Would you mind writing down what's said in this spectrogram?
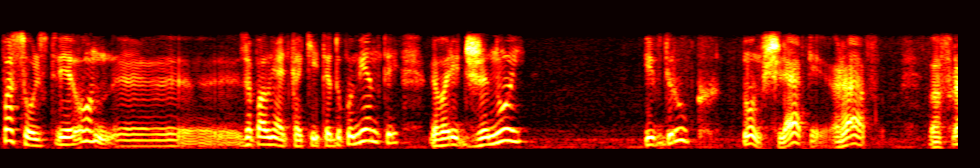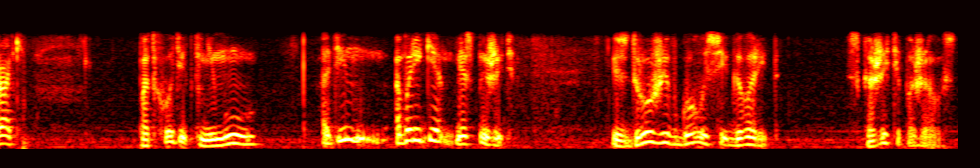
в посольстве, он э, заполняет какие-то документы, говорит с женой, и вдруг, ну, он в шляпе, раф, во фраке, подходит к нему один абориген, местный житель, и с дрожью в голосе говорит, скажите, пожалуйста,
